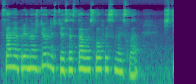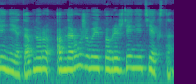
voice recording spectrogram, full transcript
«Самой принужденностью состава слов и смысла чтение это обнаруживает повреждение текста,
